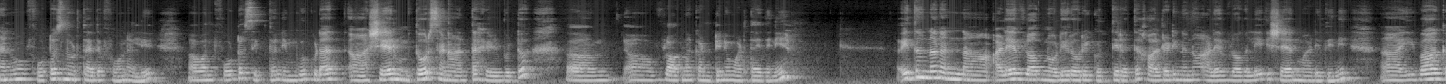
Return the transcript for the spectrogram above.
ನಾನು ಫೋಟೋಸ್ ನೋಡ್ತಾ ಇದ್ದೆ ಫೋನಲ್ಲಿ ಒಂದು ಫೋಟೋ ಸಿಕ್ತು. ನಿಮಗೂ ಕೂಡ ಶೇರ್ ತೋರಿಸೋಣ ಅಂತ ಹೇಳಿಬಿಟ್ಟು ವ್ಲಾಗ್ನ ಕಂಟಿನ್ಯೂ ಮಾಡ್ತಾ ಇದ್ದೀನಿ. ಇದನ್ನು ನನ್ನ ಹಳೆ ವ್ಲಾಗ್ ನೋಡಿರೋರಿಗೆ ಗೊತ್ತಿರುತ್ತೆ. ಆಲ್ರೆಡಿ ನಾನು ಹಳೆ ವ್ಲಾಗಲ್ಲಿ ಶೇರ್ ಮಾಡಿದ್ದೀನಿ. ಇವಾಗ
